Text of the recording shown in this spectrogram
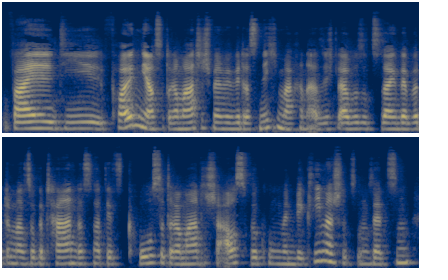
weil die Folgen ja auch so dramatisch, wenn wir das nicht machen. Also ich glaube sozusagen, da wird immer so getan, das hat jetzt große dramatische Auswirkungen, wenn wir Klimaschutz umsetzen.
